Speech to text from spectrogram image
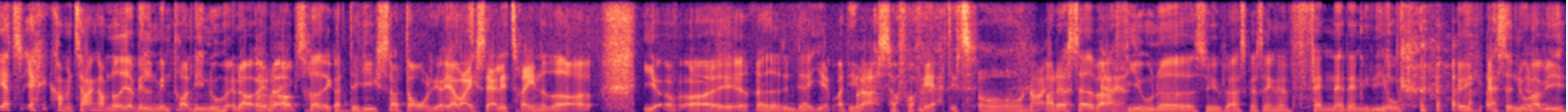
jeg, jeg kan komme i tanke om noget, jeg vil mindre lige nu, end at, oh, end at optræde, ikke? og det gik så dårligt, og jeg var ikke særlig trænet og, i at og, øh, redde den der hjem, og det var så forfærdeligt. Oh, nej, og der sad bare ja, ja. 400 sygeplejersker og tænkte, hvad fanden er den idiot? ikke? Altså nu har vi,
